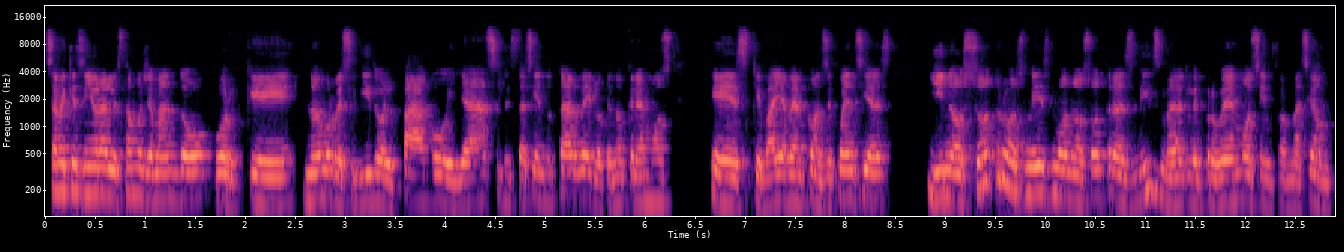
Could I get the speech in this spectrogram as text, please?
¿sabe qué señora? Le estamos llamando porque no hemos recibido el pago y ya se le está haciendo tarde y lo que no queremos es que vaya a haber consecuencias y nosotros mismos, nosotras mismas le proveemos información.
